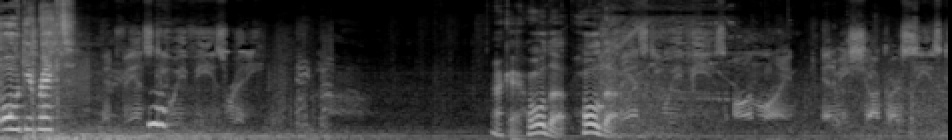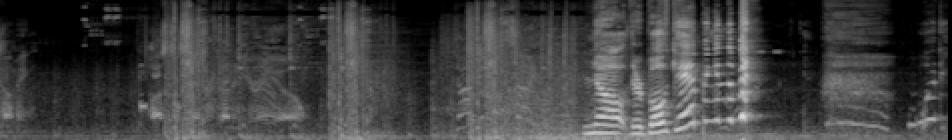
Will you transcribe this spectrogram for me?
Oh, get wrecked! Advanced Woo. UAV is ready. Okay, hold up, hold up. Shock RC is coming. Hostile sentry gun in your AO. No, they're both camping in the back! What? you-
